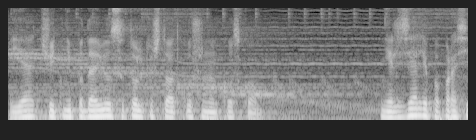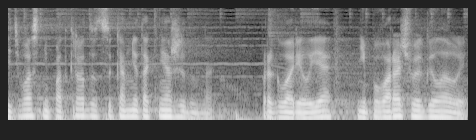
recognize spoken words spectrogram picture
Я чуть не подавился только что откушенным куском. «Нельзя ли попросить вас не подкрадываться ко мне так неожиданно?» — проговорил я, не поворачивая головы.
